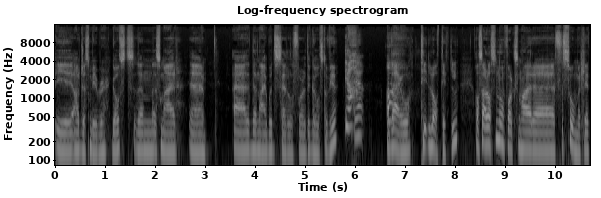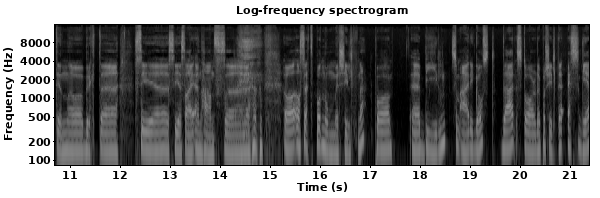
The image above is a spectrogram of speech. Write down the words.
i, av Justin Bieber, 'Ghosts', den som er uh, uh, 'Then I would settle for the ghost of you'. Ja. Og det er jo ti- låttittel. Og så er det også noen folk som har uh, zoomet litt inn og brukt uh, C, CSI Enhance uh, og, og sett på nummerskiltene på bilen som er i Ghost. Der står det på skiltet SG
